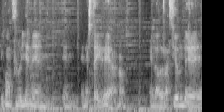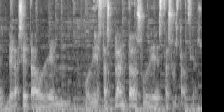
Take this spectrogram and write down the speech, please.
que confluyen en, en, en esta idea, ¿no? en la adoración de, de la seta o, del, o, de estas plantas o de estas sustancias.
